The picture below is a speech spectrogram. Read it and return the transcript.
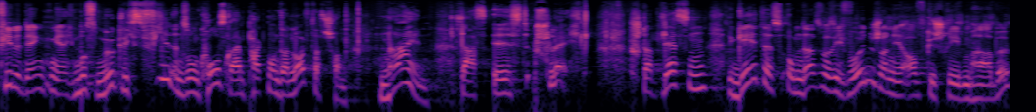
Viele denken ja, ich muss möglichst viel in so einen Kurs reinpacken und dann läuft das schon. Nein, das ist schlecht. Stattdessen geht es um das, was ich vorhin schon hier aufgeschrieben habe,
